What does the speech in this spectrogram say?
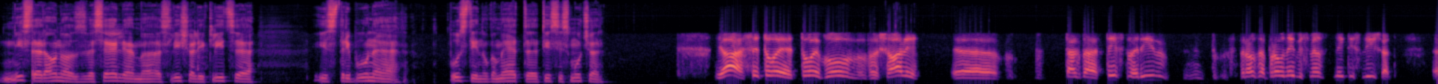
niste ravno z veseljem eh, slišali klice iz tribune, pusti nogomet, eh, ti si smočar. Ja, vse to je, to je bilo v šali. E, tako da te stvari pravzaprav ne bi smel niti slišati. E,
